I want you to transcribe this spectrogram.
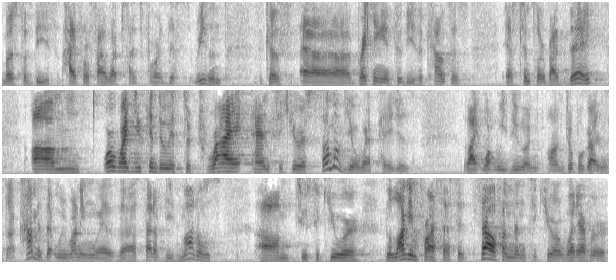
most of these high-profile websites for this reason because uh, breaking into these accounts is, is simpler by the day. Um, or what you can do is to try and secure some of your web pages, like what we do on, on DrupalGardens.com is that we're running with a set of these models um, to secure the login process itself and then secure whatever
